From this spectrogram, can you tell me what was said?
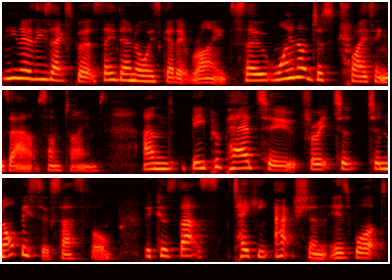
you know, these experts, they don't always get it right. So, why not just try things out sometimes and be prepared to for it to, to not be successful? Because that's taking action is what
